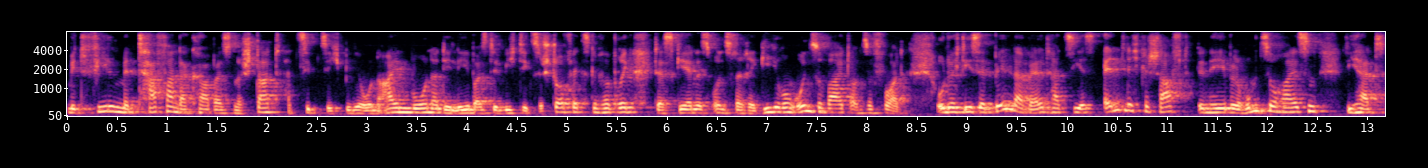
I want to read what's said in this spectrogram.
mit vielen Metaphern, der Körper ist eine Stadt, hat 70 Millionen Einwohner, die Leber ist die wichtigste Stoffwechselfabrik, das Gehirn ist unsere Regierung und so weiter und so fort. Und durch diese Bilderwelt hat sie es endlich geschafft, den Hebel rumzureißen. Die hat,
